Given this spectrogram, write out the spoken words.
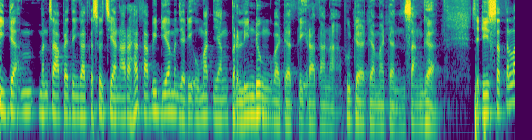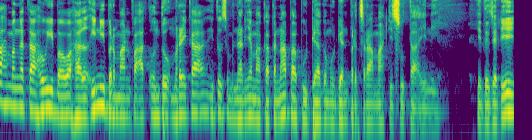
tidak mencapai tingkat kesucian arahat tapi dia menjadi umat yang berlindung kepada Tiratana, Buddha, Dhamma dan Sangga. Jadi setelah mengetahui bahwa hal ini bermanfaat untuk mereka itu sebenarnya maka kenapa Buddha kemudian berceramah di suta ini. Itu jadi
